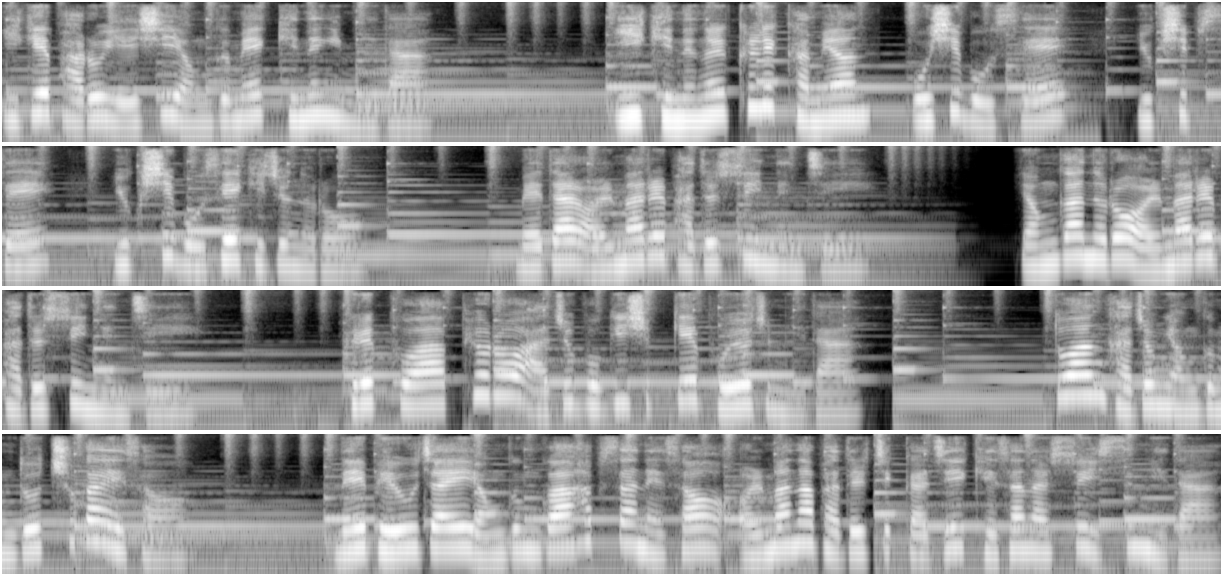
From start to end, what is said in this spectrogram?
이게 바로 예시 연금의 기능입니다. 이 기능을 클릭하면 55세, 60세, 65세 기준으로 매달 얼마를 받을 수 있는지, 연간으로 얼마를 받을 수 있는지, 그래프와 표로 아주 보기 쉽게 보여줍니다. 또한 가족연금도 추가해서 내 배우자의 연금과 합산해서 얼마나 받을지까지 계산할 수 있습니다.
